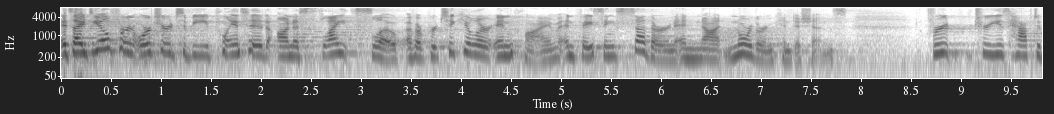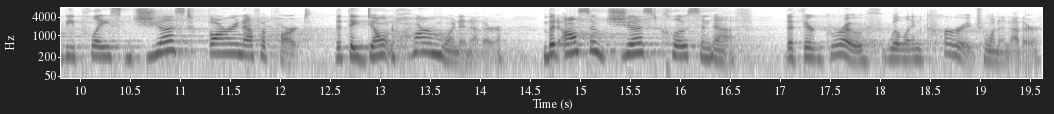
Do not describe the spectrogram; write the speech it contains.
It's ideal for an orchard to be planted on a slight slope of a particular incline and facing southern and not northern conditions. Fruit trees have to be placed just far enough apart that they don't harm one another, but also just close enough that their growth will encourage one another.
